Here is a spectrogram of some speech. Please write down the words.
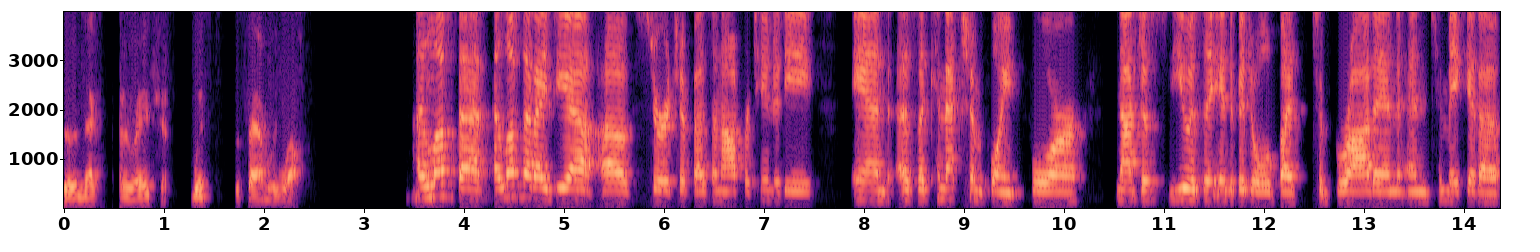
to the next generation with the family wealth. I love that. I love that idea of stewardship as an opportunity and as a connection point for not just you as an individual, but to broaden and to make it a,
